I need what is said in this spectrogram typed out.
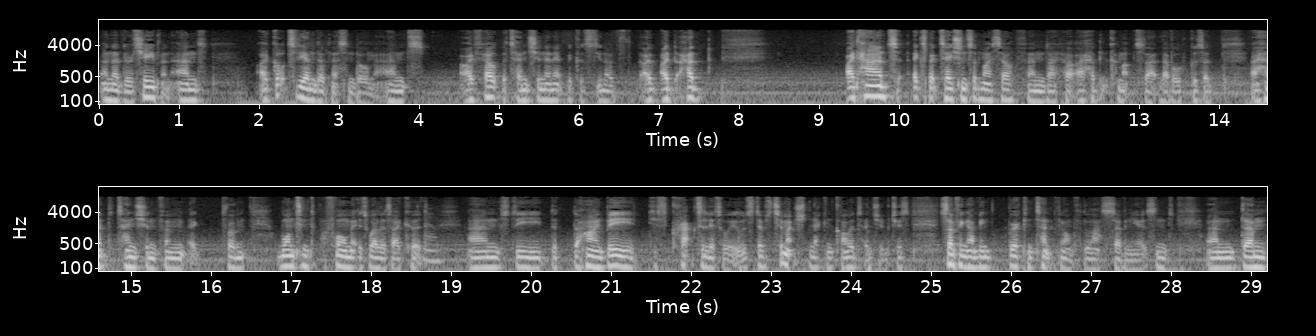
another achievement. And I got to the end of Nessun Dorma and I felt the tension in it because, you know, I, I'd had... I'd had expectations of myself, and I I hadn't come up to that level because I, I had the tension from from wanting to perform it as well as I could, yeah. and the, the the high B just cracked a little. It was there was too much neck and collar tension, which is something I've been working intently on for the last seven years, and and um,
